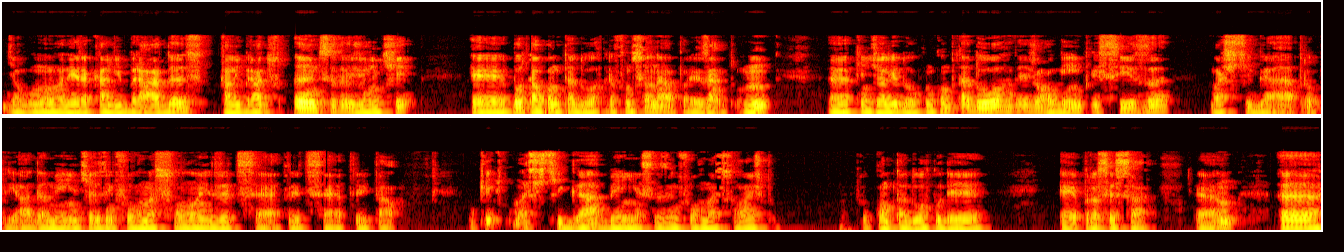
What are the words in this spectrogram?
de alguma maneira calibradas, calibrados antes da gente é, botar o computador para funcionar, por exemplo. Hum? É, quem já lidou com computador, vejam, alguém precisa mastigar apropriadamente as informações, etc, etc e tal. O que é mastigar bem essas informações para o computador poder é, processar? É, é,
